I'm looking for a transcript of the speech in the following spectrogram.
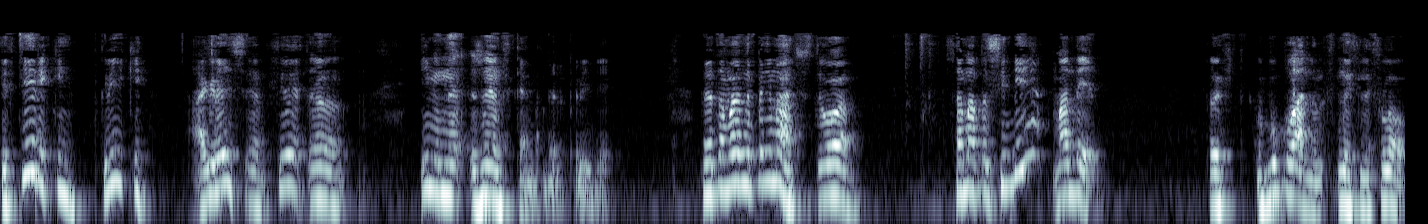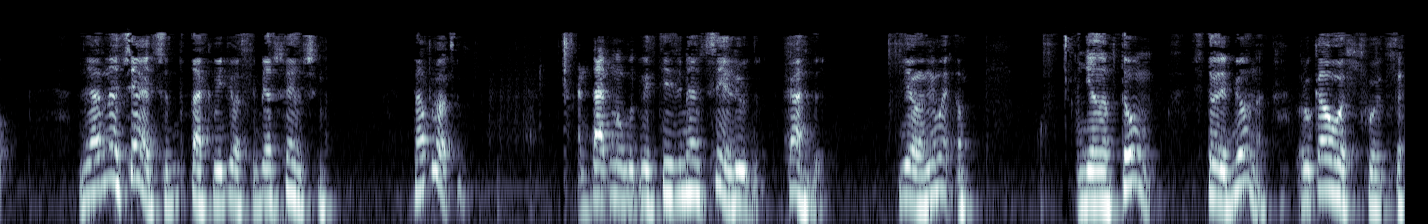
истерики, крики, агрессия, все это именно женская модель поведения. Поэтому важно понимать, что сама по себе модель, то есть в буквальном смысле слова, не означает, что так ведет себя женщина. Напротив, так могут вести себя все люди, каждый. Дело не в этом. Дело в том, что ребенок руководствуется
